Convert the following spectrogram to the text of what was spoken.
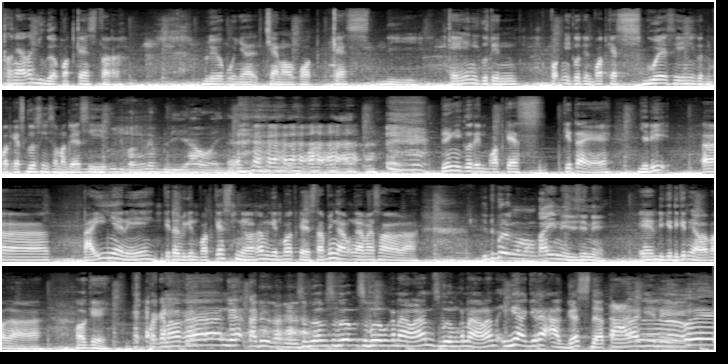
ternyata juga podcaster. Beliau punya channel podcast di kayaknya ngikutin po- ngikutin podcast gue sih, ngikutin podcast gue sih sama Gasi. Gue dipanggilnya beliau aja. Dia ngikutin podcast kita ya. Jadi eh tainya nih kita bikin podcast, nih orang bikin podcast, tapi nggak nggak masalah. Jadi boleh ngomong tai nih di sini. Ya dikit-dikit nggak apa-apa lah. Oke, perkenalkan nggak? Tadu tadu. Sebelum sebelum sebelum kenalan, sebelum kenalan, ini akhirnya Agas datang lagi nih. Weh,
